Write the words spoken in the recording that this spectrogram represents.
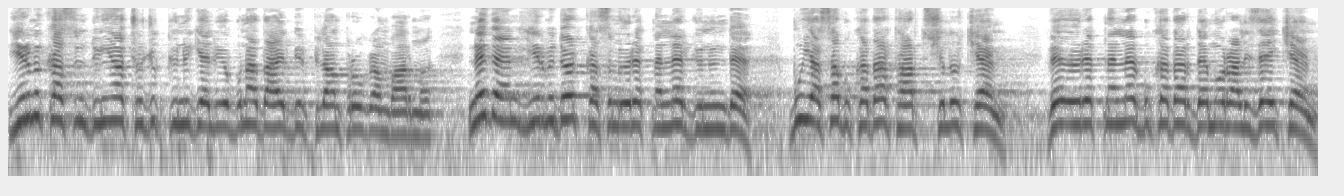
20 Kasım Dünya Çocuk Günü geliyor. Buna dair bir plan program var mı? Neden 24 Kasım Öğretmenler Günü'nde bu yasa bu kadar tartışılırken ve öğretmenler bu kadar demoralizeyken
